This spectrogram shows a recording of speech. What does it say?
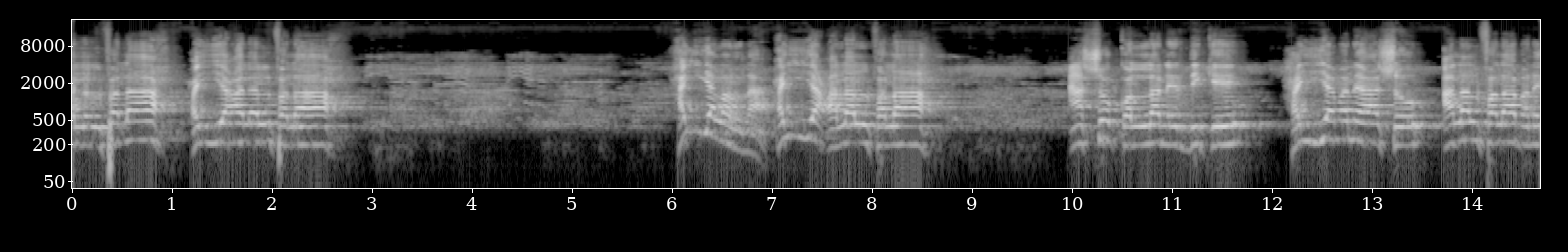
আলাল ফালাহ, হাইয়া আলাল ফালাহ। হাইয়া আলাল না, হাইয়া আলাল ফালাহ। আসো কল্যাণের দিকে। হাইয়া মানে আসো, আলাল ফালা মানে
